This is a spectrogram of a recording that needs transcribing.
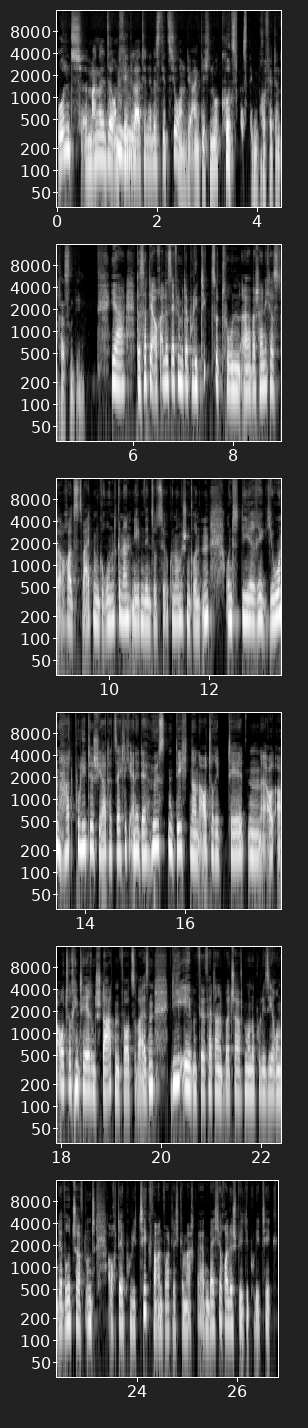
und mangelnde und mhm. fehlgeleitete Investitionen, die eigentlich nur kurzfristigen Profitinteressen dienen. Ja, das hat ja auch alles sehr viel mit der Politik zu tun. Äh, wahrscheinlich hast du auch als zweiten Grund genannt, neben den sozioökonomischen Gründen. Und die Region hat politisch ja tatsächlich eine der höchsten Dichten an Autoritäten, äh, autoritären Staaten vorzuweisen, die eben für Vetternwirtschaft, Monopolisierung der Wirtschaft und auch der Politik verantwortlich gemacht werden. Welche Rolle spielt die Politik?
